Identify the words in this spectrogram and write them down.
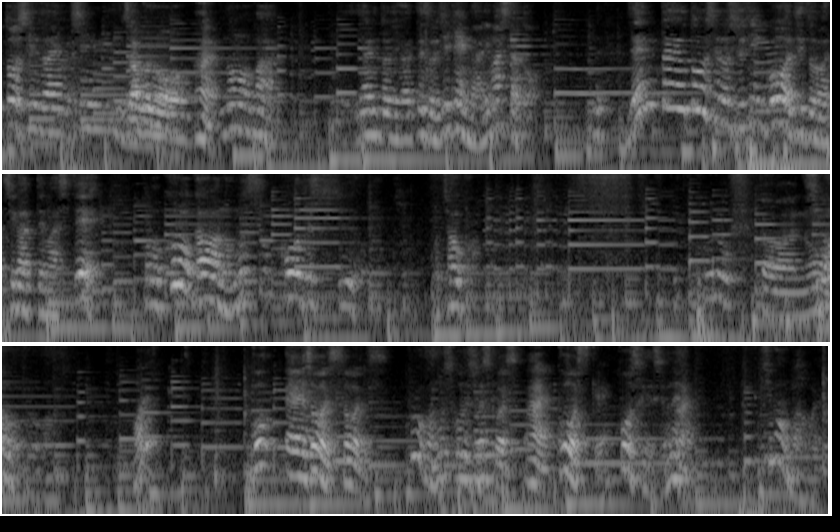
と新左新三郎の、まあ、やり取りがあってそういう事件がありましたと。で全体を通しての主人公は実は違ってましてこの黒川の息子ですよ。ちゃうかそうですそうです。黒川息子ですよね？息子です。はい。康介。康介ですよね、はい。違うか これ。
